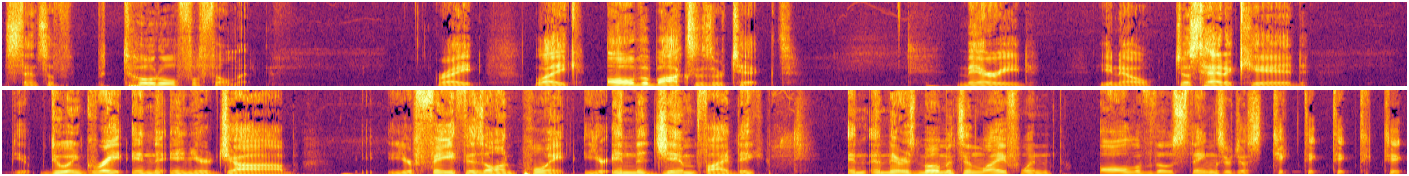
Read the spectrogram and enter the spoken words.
sense of total fulfillment, right? Like all the boxes are ticked. Married, you know, just had a kid, you- doing great in the, in your job, your faith is on point. You're in the gym five days, and and there's moments in life when all of those things are just tick tick tick tick tick,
